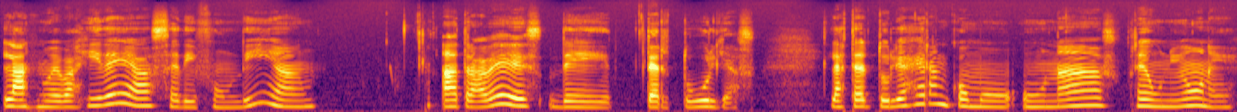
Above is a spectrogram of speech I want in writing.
las nuevas ideas se difundían a través de tertulias. Las tertulias eran como unas reuniones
